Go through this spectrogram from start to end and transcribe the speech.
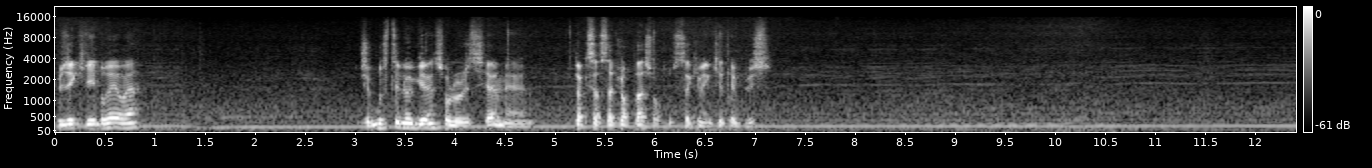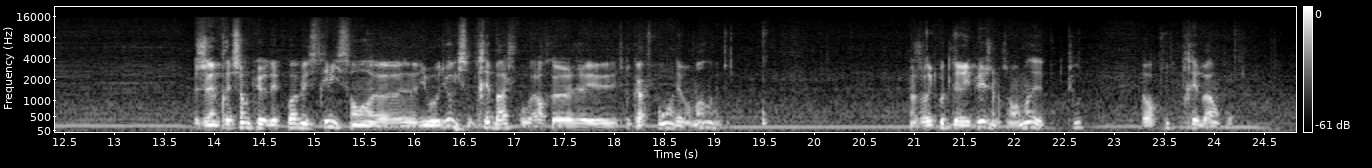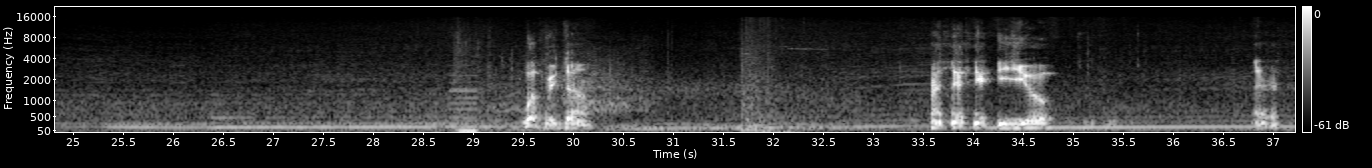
Plus équilibré, ouais. J'ai boosté le gain sur le logiciel, mais j'espère que ça sature pas, surtout, c'est ça qui m'inquiétait le plus. J'ai l'impression que des fois mes streams ils sont euh, au niveau audio ils sont très bas je trouve alors que j'ai des trucs à fond à des moments. Quand je réécoute les replays j'ai l'impression vraiment d'être tout d'avoir tout très bas en fait. Oh putain Idiot Ah,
